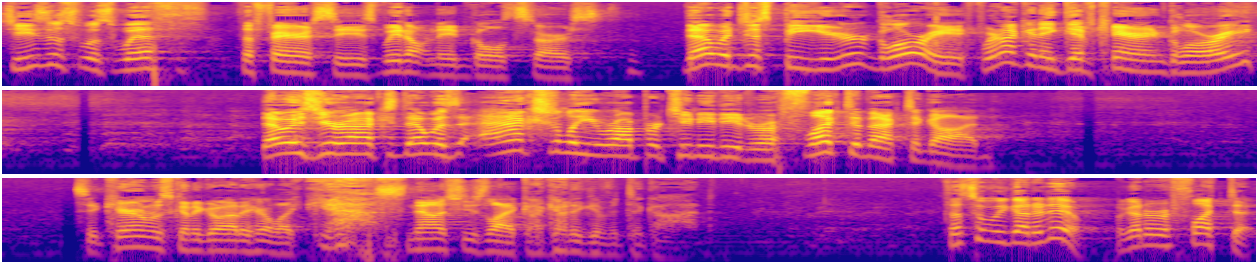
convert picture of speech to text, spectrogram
Jesus was with the Pharisees. We don't need gold stars. That would just be your glory. We're not going to give Karen glory. That was, your, that was actually your opportunity to reflect it back to God. See, Karen was going to go out of here like, yes. Now she's like, I got to give it to God. That's what we got to do. We got to reflect it.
